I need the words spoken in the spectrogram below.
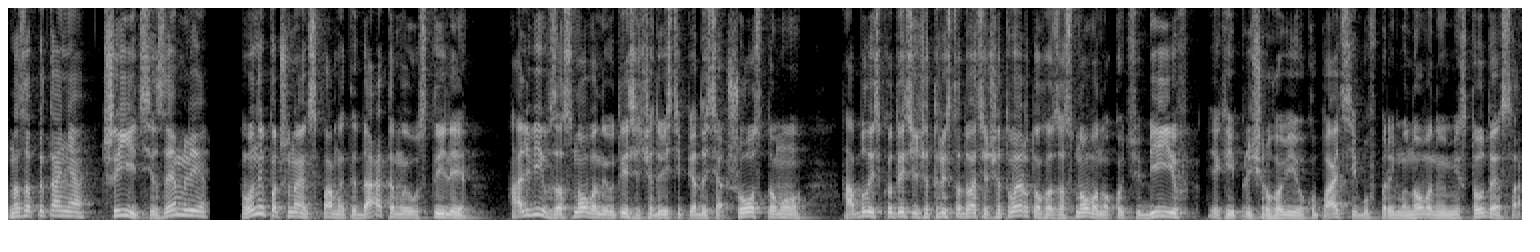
На запитання, чиї ці землі, вони починають спамити датами у стилі а Львів заснований у 1256-му, а близько 1324-го засновано Коцюбіїв, який при черговій окупації був перейменований у місто Одеса,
